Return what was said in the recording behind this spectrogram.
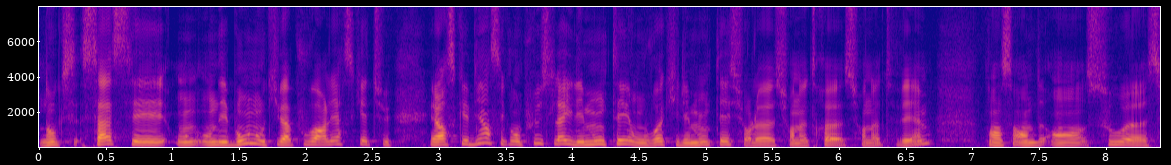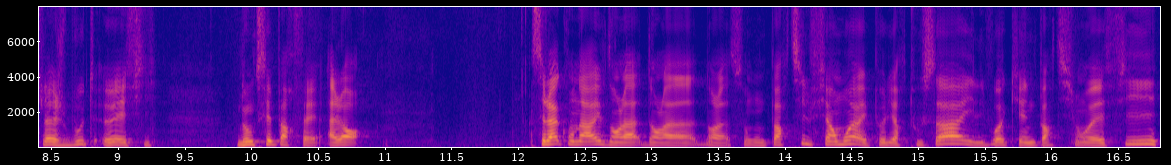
Donc ça, c'est, on, est bon, donc il va pouvoir lire ce qu'il y a dessus. Et alors ce qui est bien, c'est qu'en plus, là, il est monté, on voit qu'il est monté sur, notre, sur notre VM, en- sous euh, slash boot EFI. Donc c'est parfait. Alors, c'est là qu'on arrive dans la, dans, la, dans la, seconde partie. Le firmware, il peut lire tout ça, il voit qu'il y a une partition EFI,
